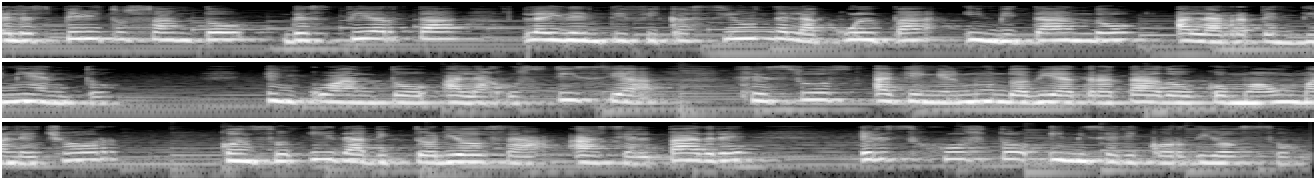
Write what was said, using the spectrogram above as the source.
el Espíritu Santo despierta la identificación de la culpa invitando al arrepentimiento. En cuanto a la justicia, Jesús, a quien el mundo había tratado como a un malhechor, con su ida victoriosa hacia el Padre, es justo y misericordioso.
